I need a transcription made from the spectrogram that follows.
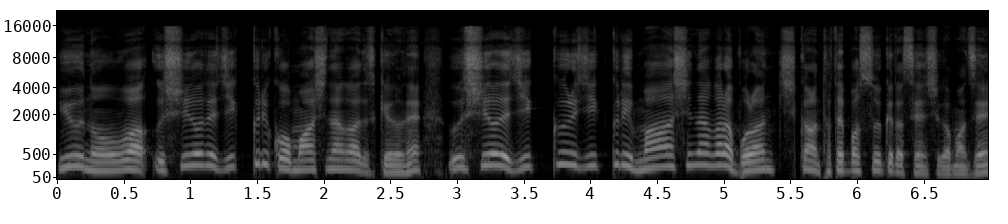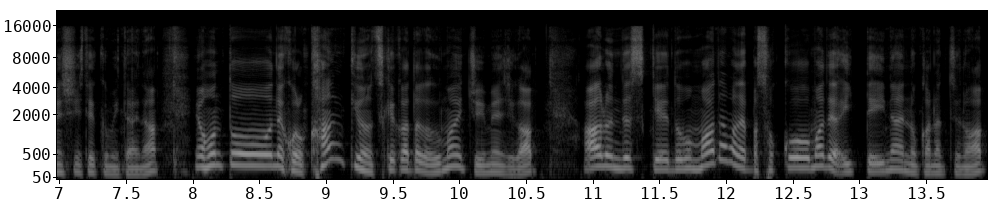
いうのは、後ろでじっくりこう回しながらですけどね、後ろでじっくりじっくり回しながらボランチから縦パス受けた選手がま前進していくみたいな、いや本当ね、この緩急のつけ方がうまいというイメージがあるんですけれども、まだまだやっぱそこまでは行っていないのかなっていうのは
